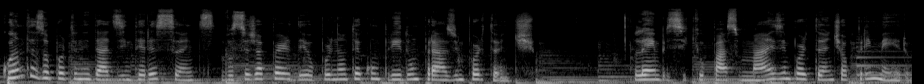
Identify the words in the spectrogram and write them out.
Quantas oportunidades interessantes você já perdeu por não ter cumprido um prazo importante? Lembre-se que o passo mais importante é o primeiro.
